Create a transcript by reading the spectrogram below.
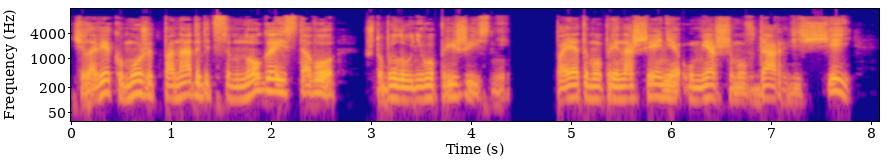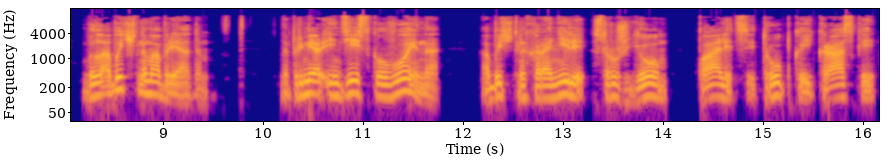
человеку может понадобиться многое из того, что было у него при жизни. Поэтому приношение умершему в дар вещей было обычным обрядом. Например, индейского воина обычно хоронили с ружьем, палицей, трубкой, краской,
